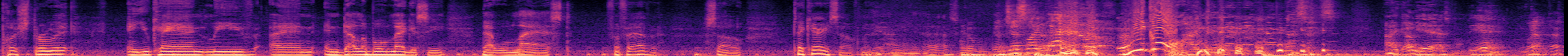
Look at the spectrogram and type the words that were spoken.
push through it and you can leave an indelible legacy that will last for forever. So take care of yourself, man. Yeah, I ain't that. That's cool. That's Just like that. We gone. That's, that's, I go. Yeah, that's yeah. Yep, that's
